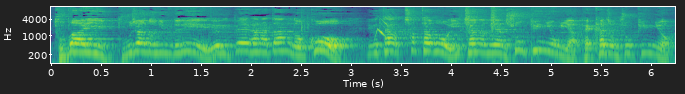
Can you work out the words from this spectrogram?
두바이 부자 누님들이 여기 백 하나 딱 놓고 이거 타, 차 타고 이 차는 그냥 쇼핑용이야. 백화점 쇼핑용.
